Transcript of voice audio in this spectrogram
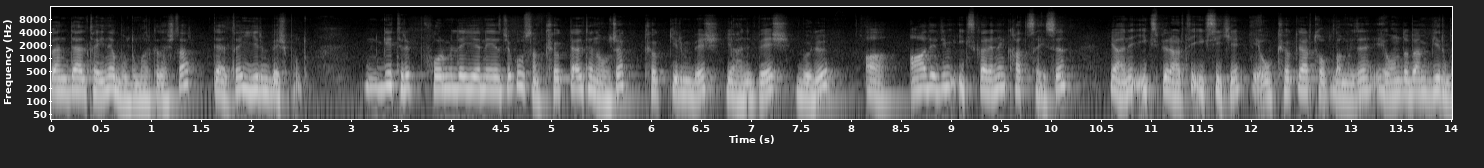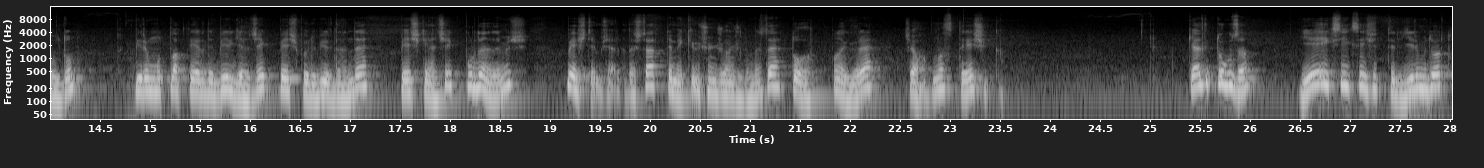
ben deltayı ne buldum arkadaşlar? Deltayı 25 buldum. Getirip formülde yerine yazacak olsam kök delta ne olacak? Kök 25 yani 5 bölü a. a dediğim x karenin katsayısı. Yani x1 artı x2. E, o kökler toplamıydı. E onda ben 1 buldum. 1'in mutlak değeri de 1 gelecek. 5 bölü 1'den de 5 gelecek. Burada ne demiş? 5 demiş arkadaşlar. Demek ki 3. öncülümüz de doğru. Buna göre cevabımız D şıkkı. Geldik 9'a. y eksi x eşittir 24.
